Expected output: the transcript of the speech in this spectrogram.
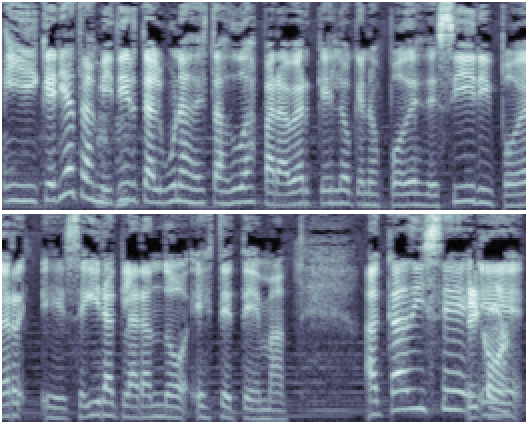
y quería transmitirte algunas de estas dudas para ver qué es lo que nos podés decir y poder eh, seguir aclarando este tema. Acá dice Sí, eh,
